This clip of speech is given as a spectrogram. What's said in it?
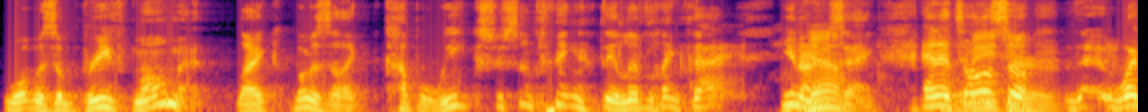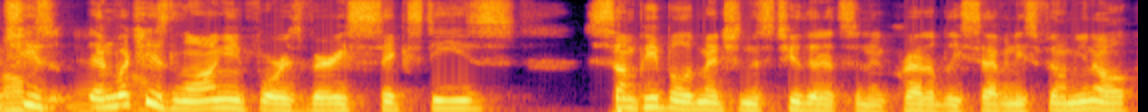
what was a brief moment like what was it like a couple weeks or something if they live like that? You know what i'm saying? And it's A also what she's yeah. and what she's longing for is very 60s some people have mentioned this too that it's an incredibly 70s film. You know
